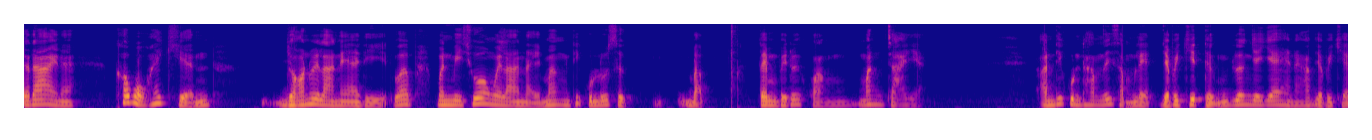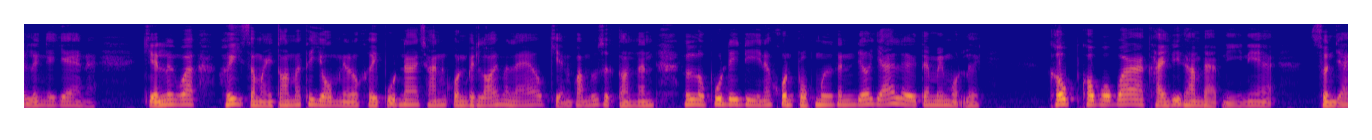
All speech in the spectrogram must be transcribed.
ก็ได้นะเขาบอกให้เขียนย้อนเวลาในอดีตว่ามันมีช่วงเวลาไหนมั่งที่คุณรู้สึกแบบเต็มไปด้วยความมั่นใจอะอันที่คุณทำได้สำเร็จอย่าไปคิดถึงเรื่องแย่ๆนะครับ อย่าไปเขียนเรื่องแย่ๆนะ เขียนเรื่องว่าเฮ้ยสมัยตอนมัธยมเนี่ยเราเคยพูดหน้าชั้นคนเป็นร้อยมาแล้ว เขียนความรู้สึกตอนนั้น แล้วเราพูดได้ดีนะคนปรบมือกันเยอะแยะเลยแต่ไม่หมดเลยเขาเขาพบว่าใครที่ทำแบบนี้เนี่ยส่วนใหญ่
